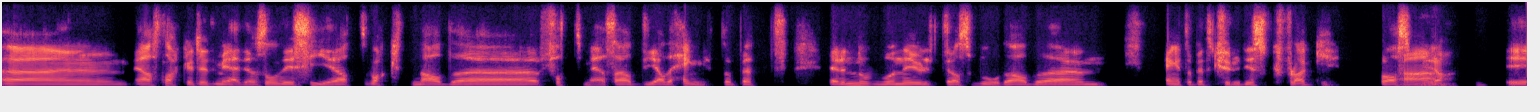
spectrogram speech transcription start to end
Jeg har snakket litt med og sånn, de sier at vaktene hadde fått med seg at de hadde hengt opp et Eller noen i Ultras Bodø hadde hengt opp et kurdisk flagg på Aspmyra i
